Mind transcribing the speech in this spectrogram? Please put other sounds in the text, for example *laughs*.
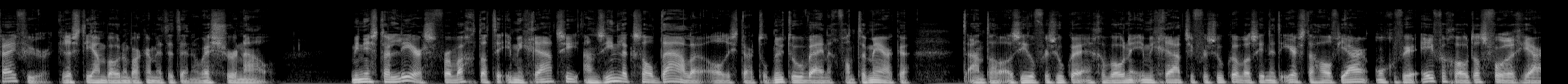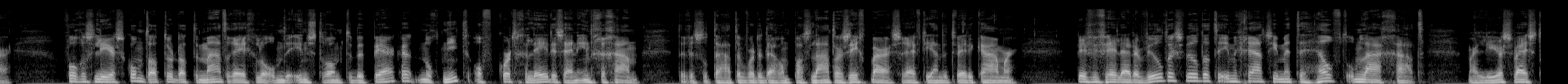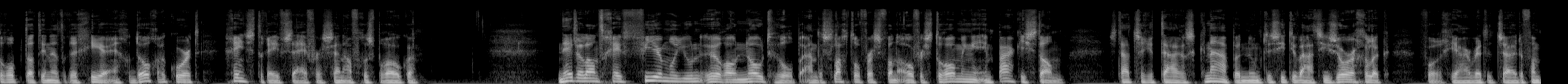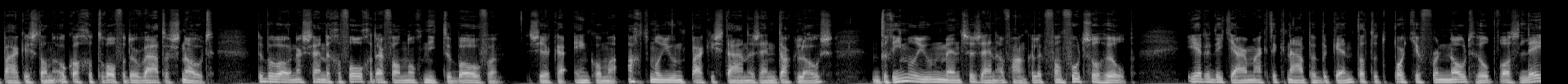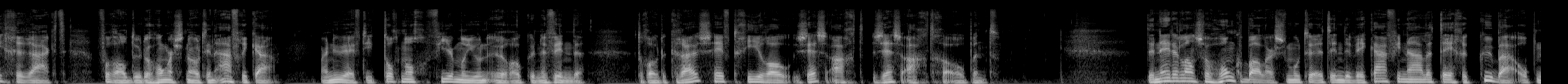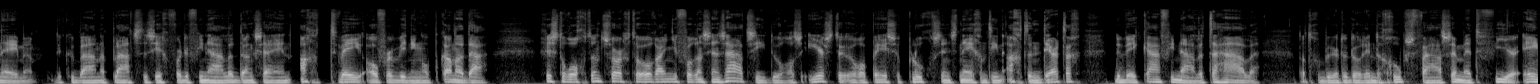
Vijf uur, Christian Bonenbakker met het NOS Journaal. Minister Leers verwacht dat de immigratie aanzienlijk zal dalen... al is daar tot nu toe weinig van te merken. Het aantal asielverzoeken en gewone immigratieverzoeken... was in het eerste halfjaar ongeveer even groot als vorig jaar. Volgens Leers komt dat doordat de maatregelen om de instroom te beperken... nog niet of kort geleden zijn ingegaan. De resultaten worden daarom pas later zichtbaar, schrijft hij aan de Tweede Kamer. PVV-leider Wilders wil dat de immigratie met de helft omlaag gaat. Maar Leers wijst erop dat in het regeer- en gedoogakkoord... geen streefcijfers zijn afgesproken. Nederland geeft 4 miljoen euro noodhulp aan de slachtoffers van overstromingen in Pakistan. Staatssecretaris Knapen noemt de situatie zorgelijk. Vorig jaar werd het zuiden van Pakistan ook al getroffen door watersnood. De bewoners zijn de gevolgen daarvan nog niet te boven. Circa 1,8 miljoen Pakistanen zijn dakloos. 3 miljoen mensen zijn afhankelijk van voedselhulp. Eerder dit jaar maakte Knapen bekend dat het potje voor noodhulp was leeggeraakt. Vooral door de hongersnood in Afrika. Maar nu heeft hij toch nog 4 miljoen euro kunnen vinden. Het Rode Kruis heeft Giro 6868 geopend. De Nederlandse honkballers moeten het in de WK-finale tegen Cuba opnemen. De Cubanen plaatsten zich voor de finale dankzij een 8-2 overwinning op Canada. Gisterochtend zorgde Oranje voor een sensatie... door als eerste Europese ploeg sinds 1938 de WK-finale te halen. Dat gebeurde door in de groepsfase met 4-1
